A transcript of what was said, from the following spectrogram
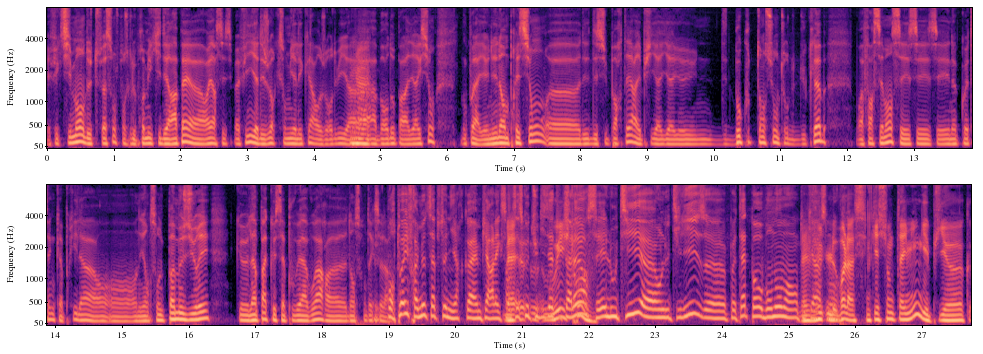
Effectivement, de toute façon, je pense que le premier qui dérapait, euh, regarde, c'est pas fini. Il y a des joueurs qui sont mis à l'écart aujourd'hui à, Ouais. à Bordeaux par la direction. Donc voilà, il y a une énorme pression euh, des, des supporters et puis il y a, il y a une- beaucoup de tension autour du, du club. Bon, forcément, c'est Enoch Quateng qui a pris là, en, en, en ayant sans doute pas mesuré que l'impact que ça pouvait avoir euh, dans ce contexte-là. Pour toi, il ferait mieux de s'abstenir quand même, Pierre-Alexandre. Bah, c'est ce que tu euh, disais oui, tout à l'heure. C'est l'outil, euh, on l'utilise euh, peut-être pas au bon moment en tout Bah, cas. à vu ce le- moment. voilà, c'est une question de timing. Et puis, euh, que-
